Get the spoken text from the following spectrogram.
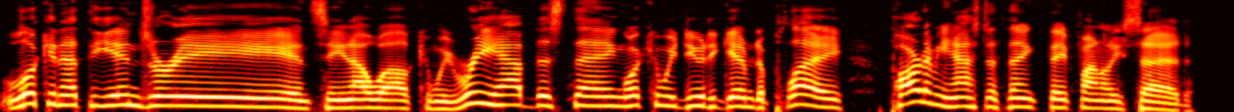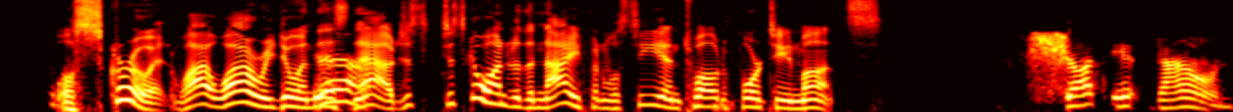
looking at the injury and seeing, oh well, can we rehab this thing? What can we do to get him to play? Part of me has to think they finally said, well, screw it. Why why are we doing this now? Just just go under the knife, and we'll see you in twelve to fourteen months. Shut it down.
